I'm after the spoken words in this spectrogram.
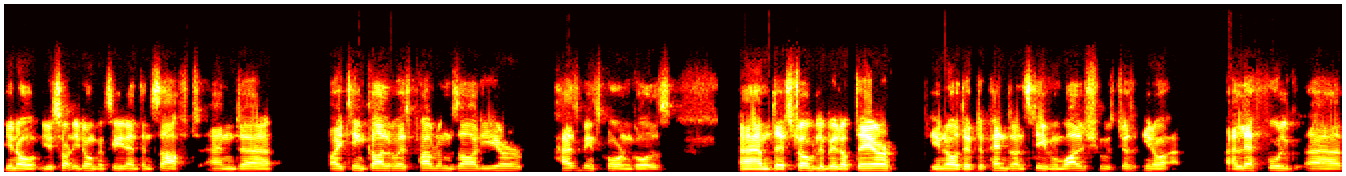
you know, you certainly don't concede anything soft. And uh, I think Galway's problems all year has been scoring goals. Um, they've struggled a bit up there. You know, they've depended on Stephen Walsh, who's just, you know, a left full uh,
